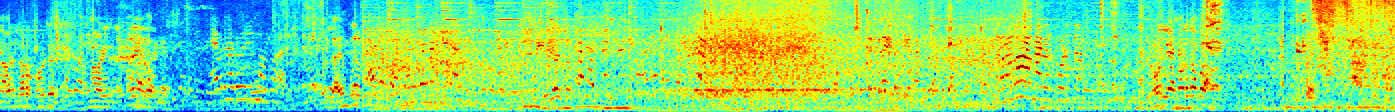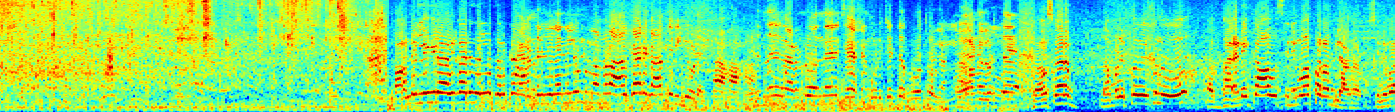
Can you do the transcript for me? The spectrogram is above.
അവരോട് പോയിട്ട് വന്ന വഴി എല്ലാവരും ആൾക്കാർ നല്ല തിരക്കാണ് നമ്മൾ ആൾക്കാരെ കാത്തിരിക്കും ഇവിടെ കറണ്ട് വന്നതിന് ശേഷം കുടിച്ചിട്ട് പോകത്തുള്ളൂ. അതാണ് ഇവിടുത്തെ നമസ്കാരം. നമ്മളിപ്പോൾ നിൽക്കുന്നത് ഭരണിക്കാവ് സിനിമാ പറമ്പിലാണ്. സിനിമാ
